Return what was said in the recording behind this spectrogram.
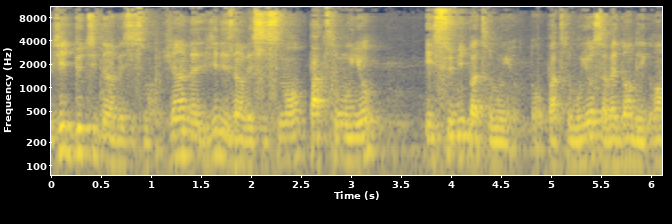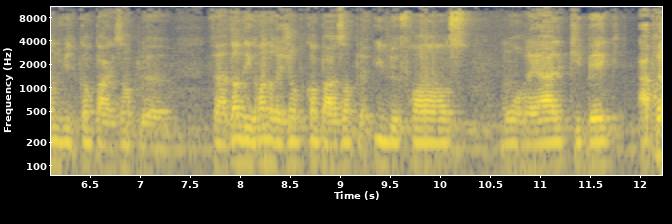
J'ai deux types d'investissements. J'ai des investissements patrimoniaux et semi-patrimoniaux. Donc patrimoniaux, ça va être dans des grandes villes comme par exemple... Euh, enfin, dans des grandes régions comme par exemple Île-de-France, Montréal, Québec. Après,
